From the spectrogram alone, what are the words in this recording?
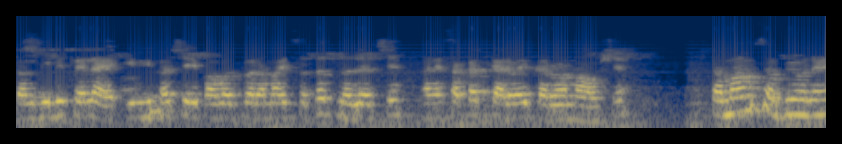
તંગદીલી ફેલાય એવી હશે એ બાબત પર અમારી સતત નજર છે અને સખત કાર્યવાહી કરવામાં આવશે. તમામ સભ્યોને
